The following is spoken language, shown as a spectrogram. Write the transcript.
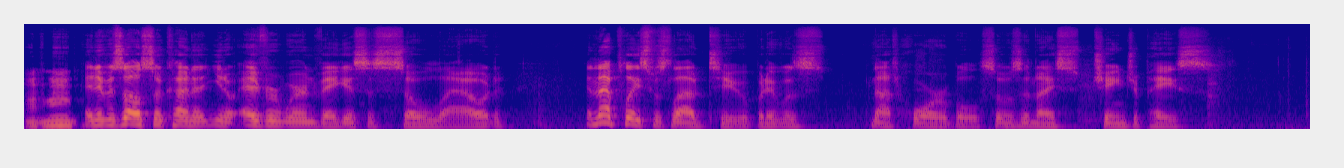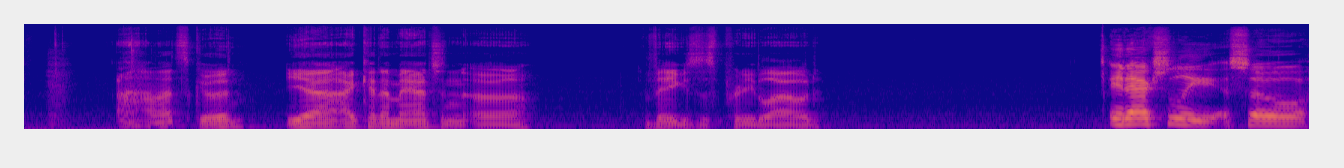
Mm-hmm. And it was also kind of, you know, everywhere in Vegas is so loud. And that place was loud too, but it was not horrible. So it was a nice change of pace. Oh, that's good. Yeah, I can imagine. Uh, Vegas is pretty loud. It actually, so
